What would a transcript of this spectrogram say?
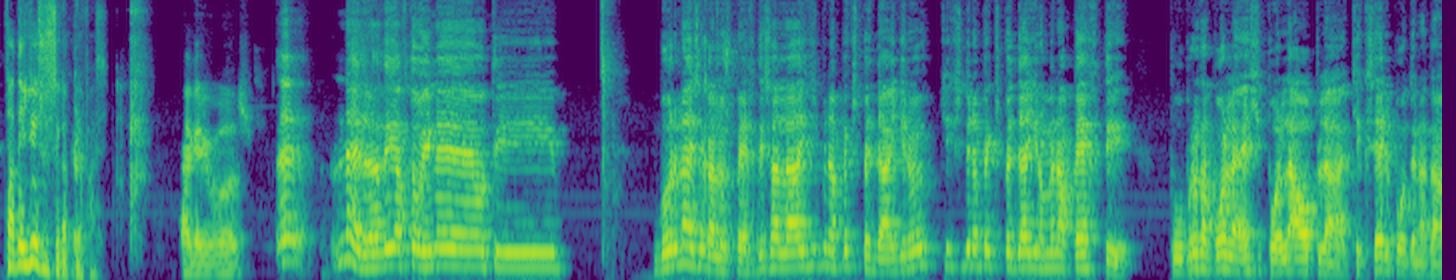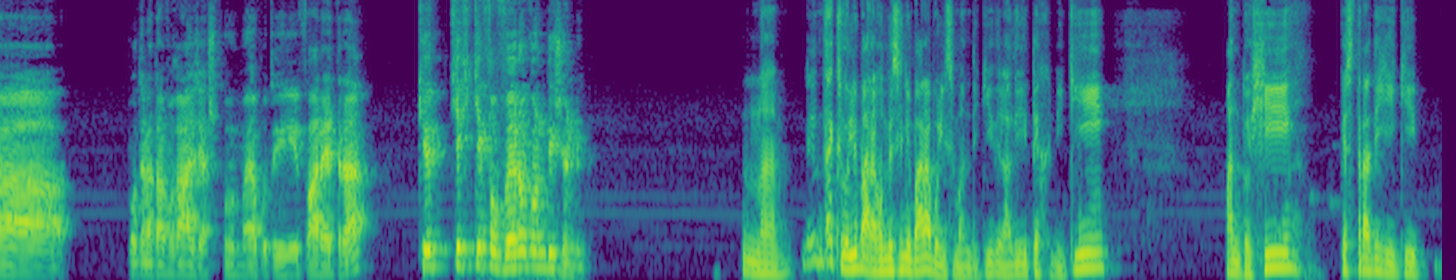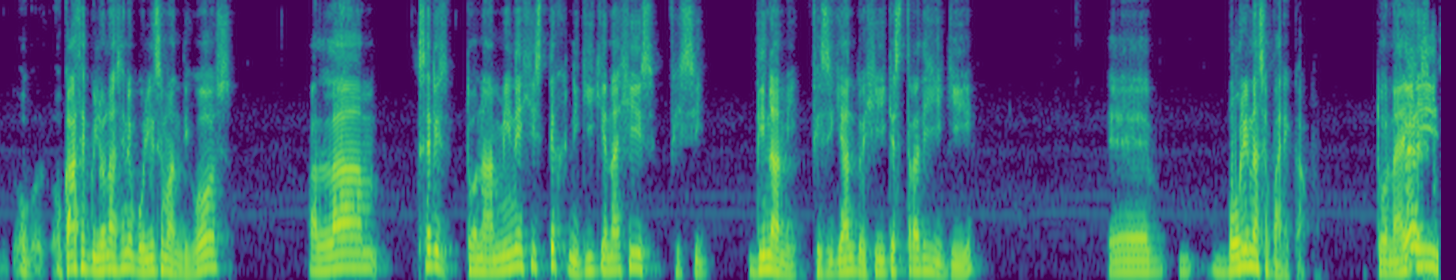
Θα τελειώσεις σε κάποια φάση. Ακριβώς. Ε, ναι, δηλαδή αυτό είναι ότι μπορεί να είσαι καλός παίχτης, αλλά έχεις μπει να παίξεις πεντάγυρο και έχεις μπει να παίξεις πεντάγυρο με ένα παίχτη που πρώτα απ' όλα έχει πολλά όπλα και ξέρει πότε να τα πότε να τα βγάζει ας πούμε, από τη φαρέτρα και, και έχει και φοβερό conditioning. Ναι. Εντάξει, όλοι οι παραγόντες είναι πάρα πολύ σημαντικοί, δηλαδή τεχνική, αντοχή και στρατηγική. Ο, ο κάθε πυλώνας είναι πολύ σημαντικός, αλλά ξέρεις, το να μην έχεις τεχνική και να έχεις φυσική, δύναμη, φυσική αντοχή και στρατηγική, ε, μπορεί να σε πάρει κάπου. Το να, ναι, έχεις,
